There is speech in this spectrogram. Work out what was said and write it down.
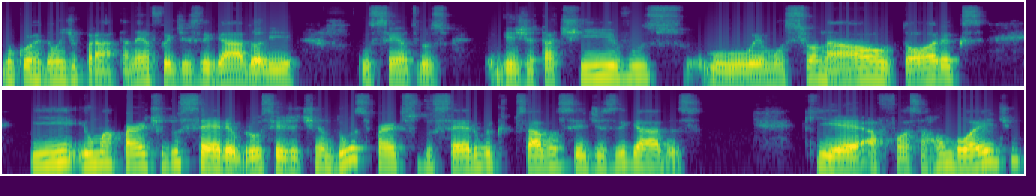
no cordão de prata, né? Foi desligado ali os centros vegetativos, o emocional, o tórax e uma parte do cérebro, ou seja, tinha duas partes do cérebro que precisavam ser desligadas, que é a fossa romboide,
